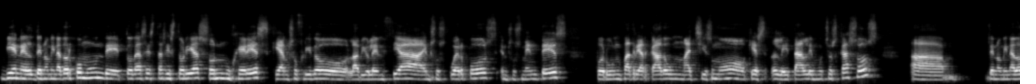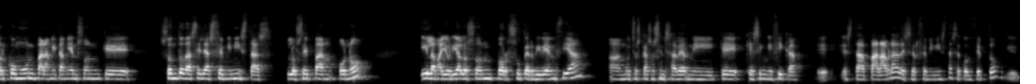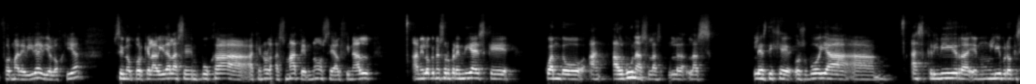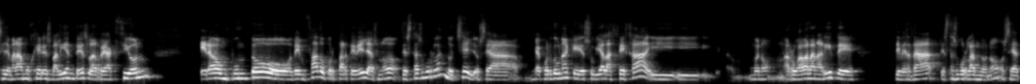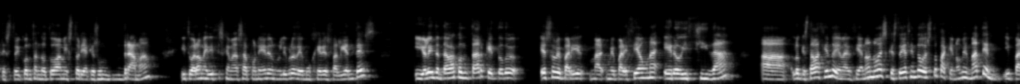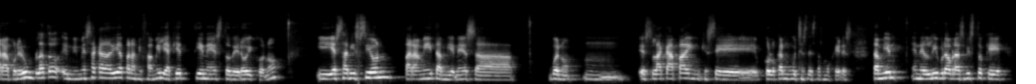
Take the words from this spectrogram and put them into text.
Bien, el denominador común de todas estas historias son mujeres que han sufrido la violencia en sus cuerpos, en sus mentes, por un patriarcado, un machismo que es letal en muchos casos. Ah, denominador común para mí también son que son todas ellas feministas, lo sepan o no, y la mayoría lo son por supervivencia, en muchos casos sin saber ni qué, significa eh, esta palabra de ser feminista, ese concepto, forma de vida, ideología, sino porque la vida las empuja a, que no las maten, ¿no? O sea, al final, a mí lo que me sorprendía es que cuando algunas las, les dije, os voy a, a escribir en un libro que se llamará Mujeres Valientes, la reacción era un punto de enfado por parte de ellas, ¿no? Te estás burlando, Chell. O sea, me acuerdo una que subía la ceja y, bueno, arrugaba la nariz de, de verdad, te estás burlando, ¿no? O sea, te estoy contando toda mi historia, que es un drama, y tú ahora me dices que me vas a poner en un libro de mujeres valientes. Y yo le intentaba contar que todo eso me, me parecía una heroicidad a lo que estaba haciendo y me decía, no, no, es que estoy haciendo esto para que no me maten y para poner un plato en mi mesa cada día para mi familia. ¿Qué tiene esto de heroico? ¿no? Y esa visión para mí también es, ah, bueno, mm, es la capa en que se colocan muchas de estas mujeres. También en el libro habrás visto que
